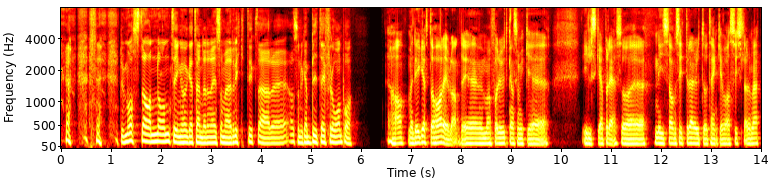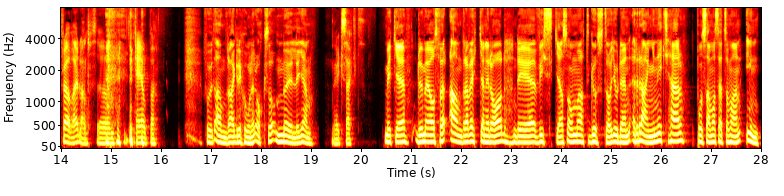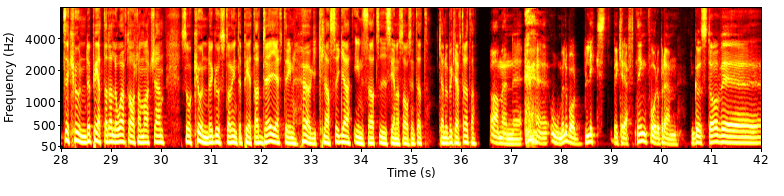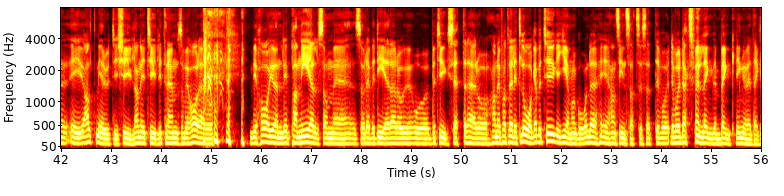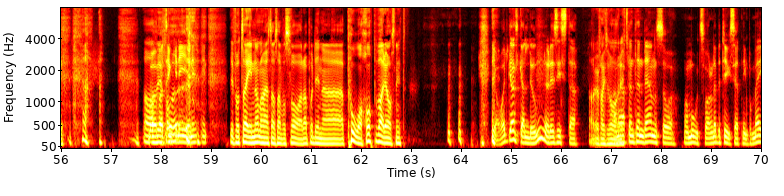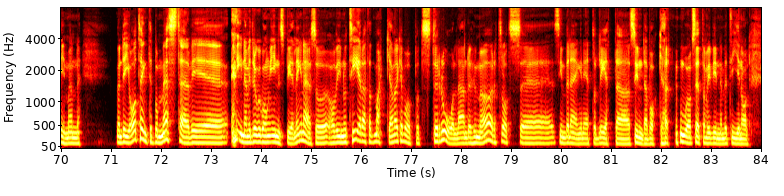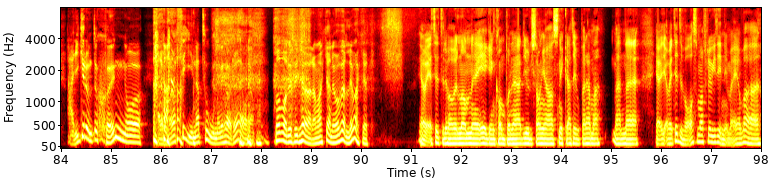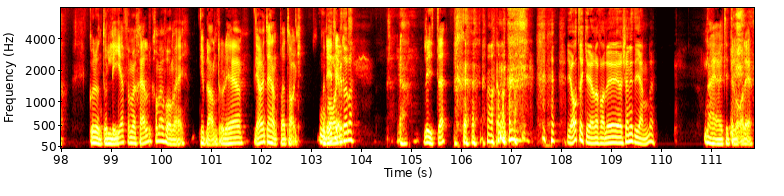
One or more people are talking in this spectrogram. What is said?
du måste ha någonting att hugga tänderna i som är riktigt så här, eh, som du kan bita ifrån på. Ja, men det är gött att ha det ibland. Det man får ut ganska mycket eh, ilska på det. Så eh, ni som sitter där ute och tänker vad sysslar du med? Pröva ibland. Så det kan hjälpa. Få ut andra aggressioner också, möjligen. Exakt. Micke, du är med oss för andra veckan i rad. Det viskas om att Gustav gjorde en rangnick här. På samma sätt som han inte kunde peta Dalot efter Arsenal-matchen så kunde Gustav inte peta dig efter din högklassiga insats i senaste avsnittet. Kan du bekräfta detta? Ja, men eh, omedelbar blixtbekräftning får du på den. Gustav eh, är ju allt mer ute i kylan. Det är en tydlig trend som vi har här. Vi har ju en panel som, eh, som reviderar och, och betygsätter här. Och han har fått väldigt låga betyg genomgående i hans insatser. Så det, var, det var ju dags för en längre bänkning nu helt enkelt. Ja, vad vi vad får- tänker ni? Vi får ta in honom här så att han får svara på dina påhopp varje avsnitt. Jag har varit ganska lugn nu det sista. Ja, det har Han har haft en tendens att ha motsvarande betygssättning på mig. Men, men det jag tänkte på mest här, vi, innan vi drog igång inspelningen här, så har vi noterat att Mackan verkar vara på ett strålande humör trots eh, sin benägenhet att leta syndabockar, oavsett om vi vinner med 10-0. Han gick runt och sjöng och ja, det var några fina toner vi hörde där. Vad var det du fick höra Mackan? Det var väldigt vackert. Jag vet inte, det var väl någon eh, egenkomponerad julsång jag har snickrat ihop här hemma. Men eh, jag, jag vet inte vad som har flugit in i mig. Jag bara går runt och ler för mig själv, kommer jag på mig ibland. Och det, det har inte hänt på ett tag. Obehagligt eller? Lite. Jag tycker i alla fall. Jag känner inte igen det. Nej, jag vet inte vad det är.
